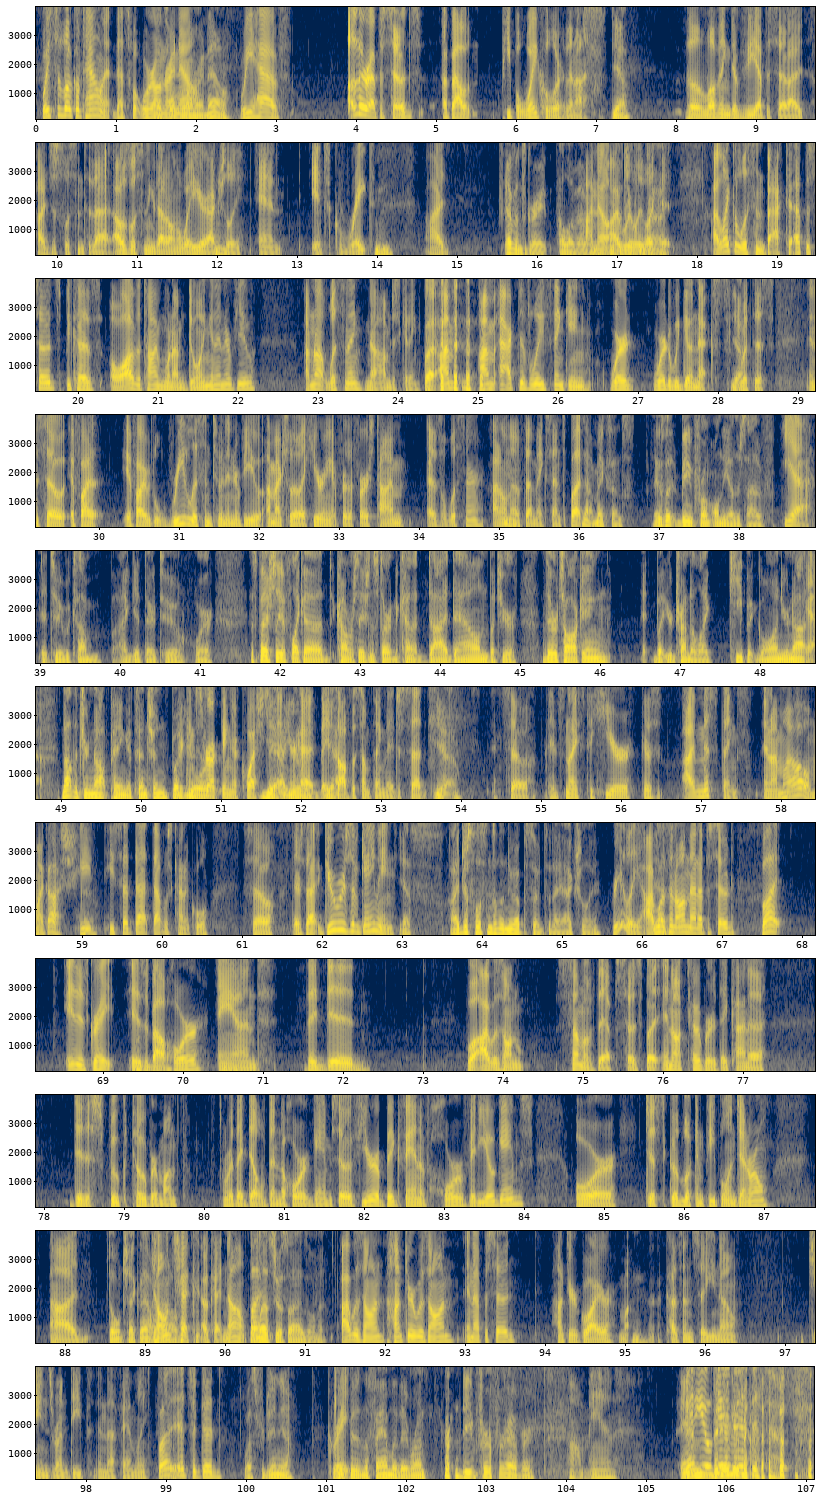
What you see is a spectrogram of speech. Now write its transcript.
Wasted local talent. That's what we're on right what we're now. on right now. We have other episodes about people way cooler than us. Yeah. The Loving WV episode, I, I just listened to that. I was listening to that on the way here, Mm-hmm. actually, and it's great. I Evan's great. I love Evan. I know. He's I really cool liked guy. it. I like to listen back to episodes because a lot of the time when I'm doing an interview, I'm not listening. No, I'm just kidding. But I'm I'm actively thinking where where do we go next Yeah. with this? And so if I if I re-listen to an interview, I'm actually like hearing it for the first time as a listener. I don't know hmm. if that makes sense, but No, it makes sense. It was being from on the other side of yeah, it too, because I'm I get there too, where especially if like a conversation's starting to kind of die down, but you're they're talking, but you're trying to like keep it going. You're not Yeah. not that you're not paying attention, but you're constructing a question Yeah, in your head based yeah. off of something they just said. Yeah, And so it's nice to hear because I miss things and I'm like, oh my gosh, he, he said that. That was kind of cool. So there's that. Gurus of Gaming. yes. I just listened to the new episode today. Actually, Really? I wasn't on that episode, but it is great. It is about horror mm-hmm. and they did, well, I was on some of the episodes, but in October they kind of did a Spooktober month where they delved into horror games. So if you're a big fan of horror video games or just good looking people in general, uh, don't check that one. don't check. Okay, no, but unless Josiah's on it. I was on. Hunter was on an episode. Hunter Guire, my Hmm. cousin, so you know, genes run deep in that family. But it's a good. West Virginia. Great. Keep it in the family. They run run deep for forever. Oh man, And video, game, mythos.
